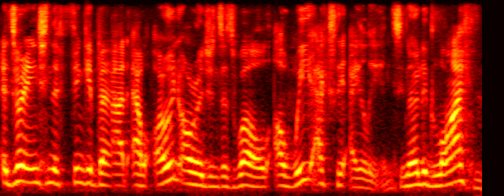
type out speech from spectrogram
it's very interesting to think about our own origins as well. Are we actually aliens? You know, did life hmm.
